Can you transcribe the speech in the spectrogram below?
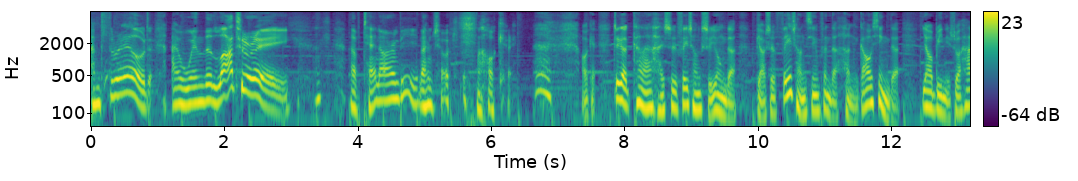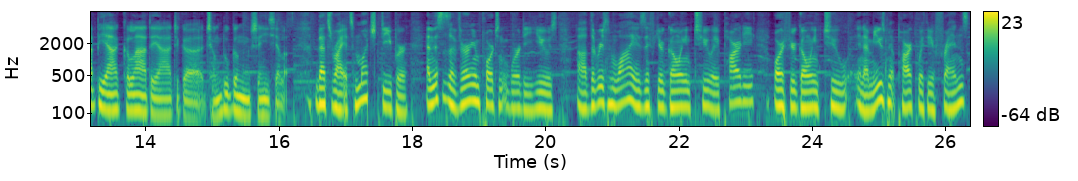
I'm thrilled. I win the lottery. of 10 RMB. No, I'm joking. OK。OK，这个看来还是非常实用的，表示非常兴奋的、很高兴的，要比你说 happy 啊、glad 呀、这个程度更深一些了。 That's right, it's much deeper. And this is a very important word to use. Uh, the reason why is if you're going to a party or if you're going to an amusement park with your friends,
